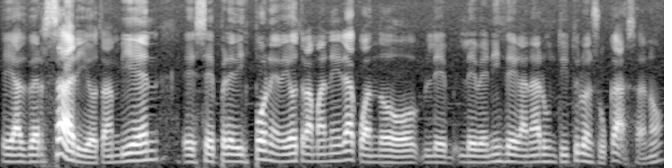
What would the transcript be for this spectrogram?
eh, adversario también eh, se predispone de otra manera cuando le, le venís de ganar un título en su casa, ¿no?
